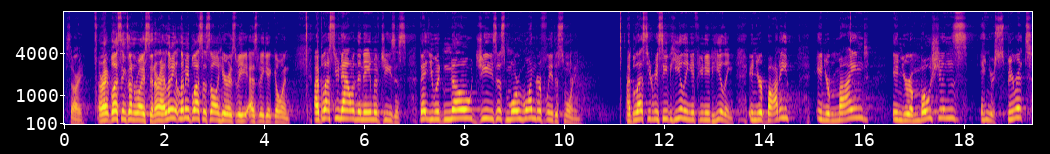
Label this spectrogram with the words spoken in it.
sorry. All right, blessings on Royston. All right, let me let me bless us all here as we as we get going. I bless you now in the name of Jesus that you would know Jesus more wonderfully this morning. I bless you to receive healing if you need healing in your body, in your mind, in your emotions, in your spirit.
